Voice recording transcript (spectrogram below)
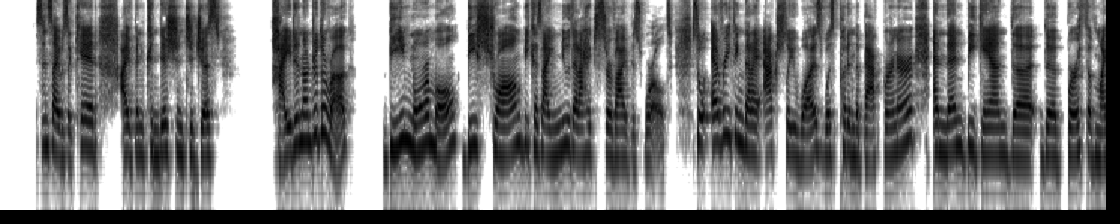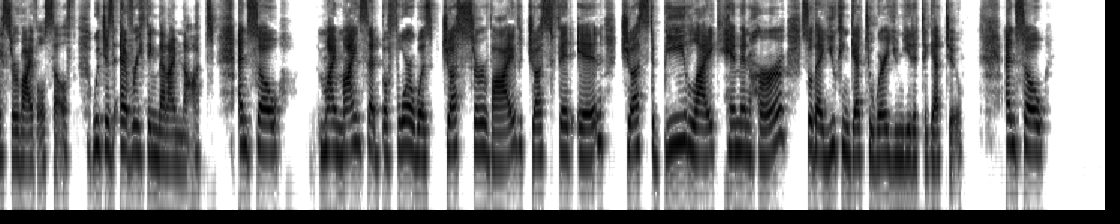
since I was a kid, I've been conditioned to just hide it under the rug, be normal, be strong because I knew that I had to survive this world. So everything that I actually was was put in the back burner and then began the the birth of my survival self, which is everything that I'm not. And so my mindset before was just survive, just fit in, just be like him and her so that you can get to where you needed to get to. And so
